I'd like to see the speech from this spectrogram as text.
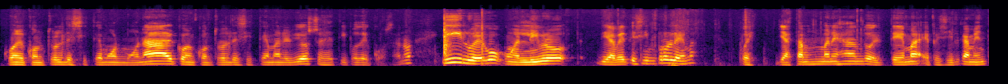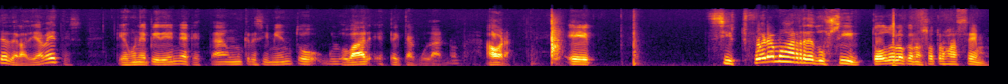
con el control del sistema hormonal, con el control del sistema nervioso, ese tipo de cosas. ¿no? Y luego con el libro Diabetes sin Problemas, pues ya estamos manejando el tema específicamente de la diabetes que es una epidemia que está en un crecimiento global espectacular. Ahora, eh, si fuéramos a reducir todo lo que nosotros hacemos,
